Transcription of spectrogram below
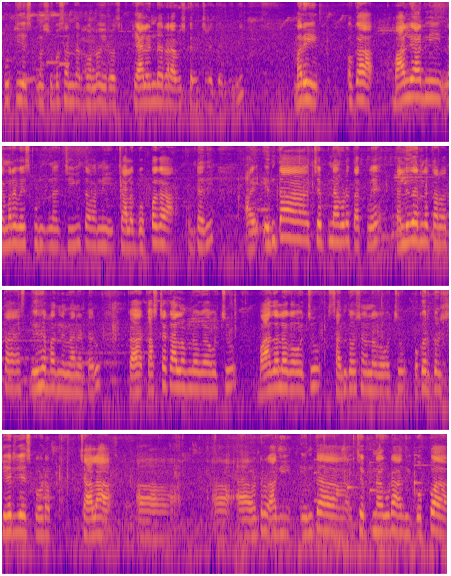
పూర్తి చేసుకున్న శుభ సందర్భంలో ఈరోజు క్యాలెండర్ ఆవిష్కరించడం జరిగింది. మరి ఒక బాల్యాన్ని నెమరవేసుకుంటున్న జీవితం అని చాలా గొప్పగా ఉంటుంది. ఎంత చెప్పినా కూడా తక్కువే. తల్లిదండ్రుల తర్వాత స్నేహబంధం అని అంటారు. క- కష్టకాలంలో కావచ్చు బాధలో కావచ్చు సంతోషంలో కావచ్చు ఒకరితో షేర్ చేసుకోవడం చాలా అంటారు. అది ఎంత చెప్పినా కూడా అది గొప్ప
